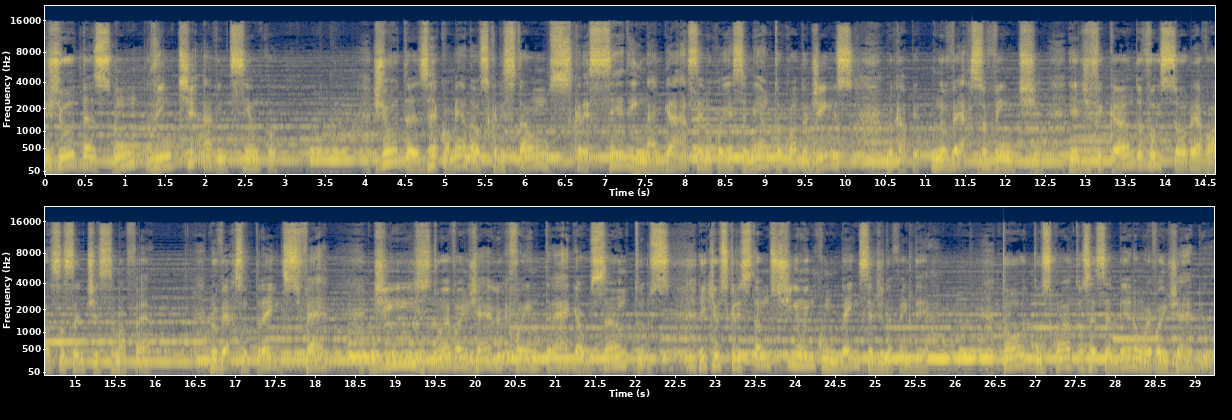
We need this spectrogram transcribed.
Judas 1, 20 a 25. Judas recomenda aos cristãos crescerem na graça e no conhecimento quando diz no, cap... no verso 20: edificando-vos sobre a vossa santíssima fé. No verso 3, fé diz do evangelho que foi entregue aos santos e que os cristãos tinham incumbência de defender. Todos quantos receberam o evangelho,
